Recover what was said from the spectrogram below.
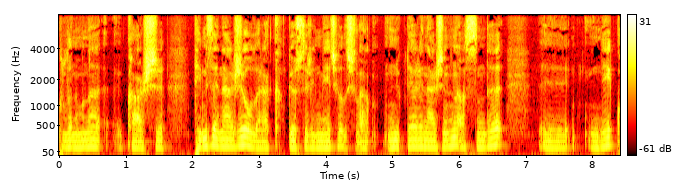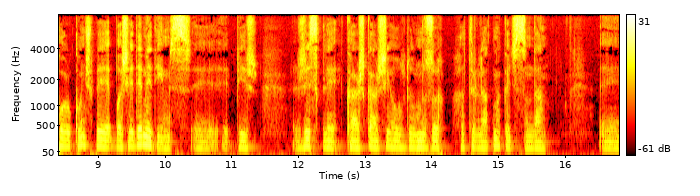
kullanımına karşı temiz enerji olarak gösterilmeye çalışılan nükleer enerjinin aslında e, ne korkunç ve baş edemediğimiz e, bir riskle karşı karşıya olduğumuzu hatırlatmak açısından e,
